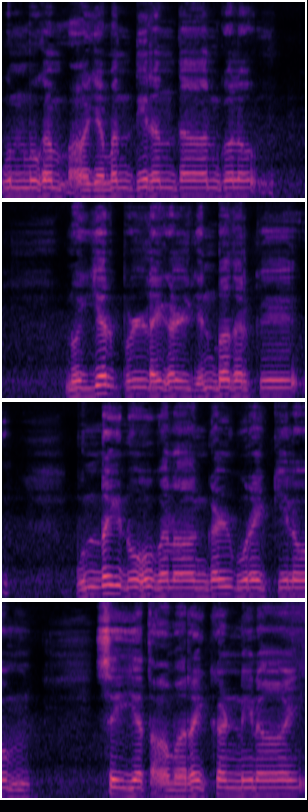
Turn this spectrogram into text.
உன்முகம் மாயமந்திரந்தான் கொலோ நொய்யர் பிள்ளைகள் என்பதற்கு உன்னை நோவனாங்கள் உரைக்கிலோம். செய்ய தாமரை கண்ணினாய்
